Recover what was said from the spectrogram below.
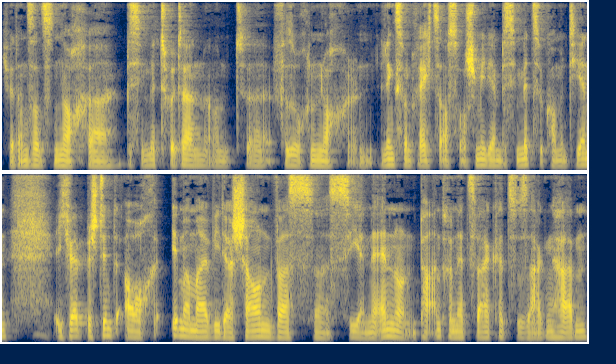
Ich werde ansonsten noch äh, ein bisschen mittwittern und äh, versuchen noch links und rechts auf Social Media ein bisschen mitzukommentieren. Ich werde bestimmt auch immer mal wieder schauen, was äh, CNN und ein paar andere Netzwerke zu sagen haben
